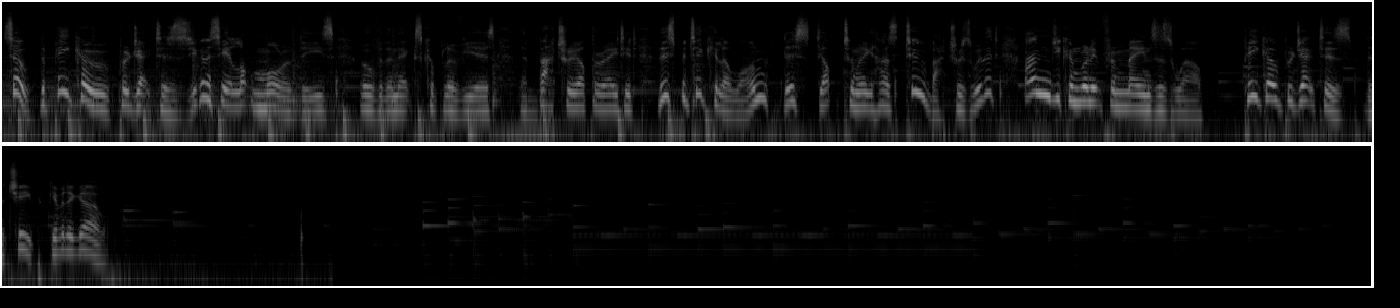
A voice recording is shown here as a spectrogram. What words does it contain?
So the Pico projectors, you're going to see a lot more of these over the next couple of years. They're battery operated. This particular one, this Optoma has two batteries with it and you can run it from mains as well. Pico projectors, they're cheap, give it a go.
